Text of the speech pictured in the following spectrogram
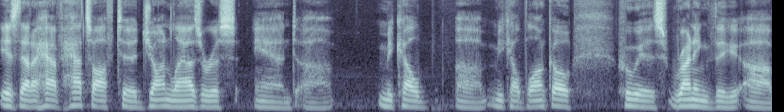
is that I have hats off to John Lazarus and uh, Mikel, uh, Mikel Blanco, who is running the, uh,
